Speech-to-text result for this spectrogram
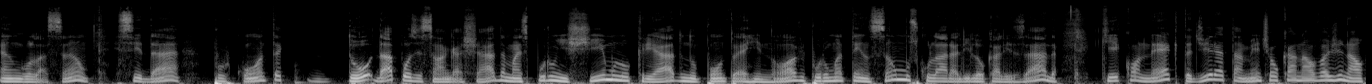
angulação se dá por conta do, da posição agachada, mas por um estímulo criado no ponto R9, por uma tensão muscular ali localizada que conecta diretamente ao canal vaginal.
